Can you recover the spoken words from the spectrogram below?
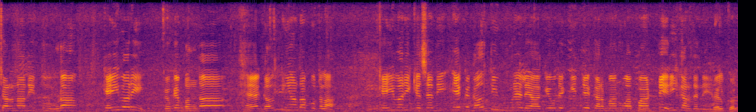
ਚਰਨਾਂ ਦੀ ਧੂੜਾਂ ਕਈ ਵਾਰੀ ਕਿਉਂਕਿ ਬੰਦਾ ਹੈ ਗਲਤੀਆਂ ਦਾ ਪੁਤਲਾ ਕਈ ਵਾਰੀ ਕਿਸੇ ਦੀ ਇੱਕ ਗਲਤੀ ਮੂਰੇ ਲਿਆ ਕੇ ਉਹਦੇ ਕੀਤੇ ਕਰਮਾਂ ਨੂੰ ਆਪਾਂ ਢੇਰੀ ਕਰ ਦਿੰਨੇ ਆ ਬਿਲਕੁਲ।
